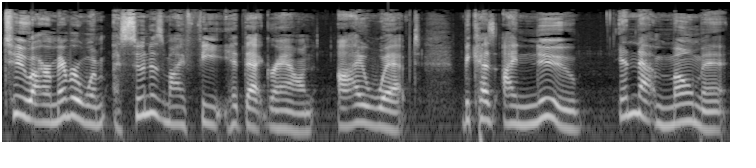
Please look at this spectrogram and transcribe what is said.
two, I remember when as soon as my feet hit that ground, I wept because I knew in that moment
